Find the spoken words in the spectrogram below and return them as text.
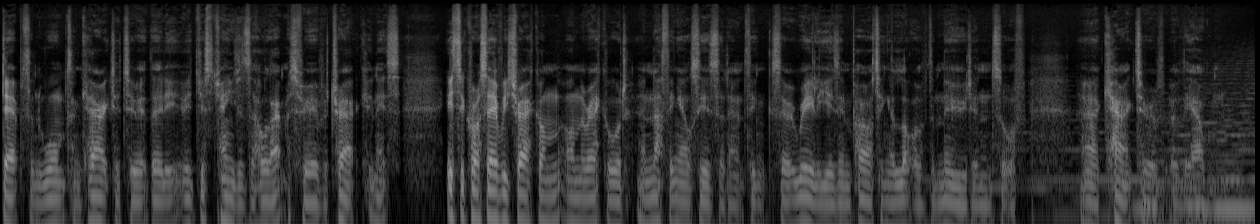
depth and warmth and character to it that it, it, just changes the whole atmosphere of a track. And it's it's across every track on, on the record, and nothing else is, I don't think. So it really is imparting a lot of the mood and sort of uh, character of, of the album.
